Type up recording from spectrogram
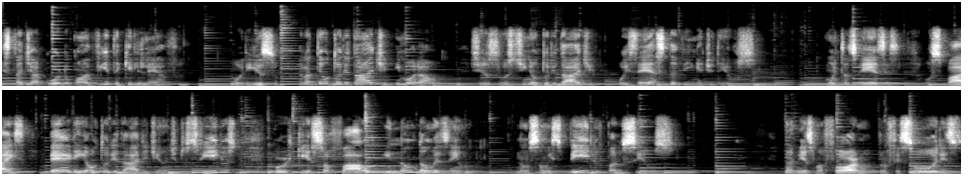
está de acordo com a vida que ele leva. Por isso, ela tem autoridade e moral. Jesus tinha autoridade, pois esta vinha de Deus. Muitas vezes, os pais perdem a autoridade diante dos filhos porque só falam e não dão exemplo, não são espelhos para os seus. Mesma forma, professores,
